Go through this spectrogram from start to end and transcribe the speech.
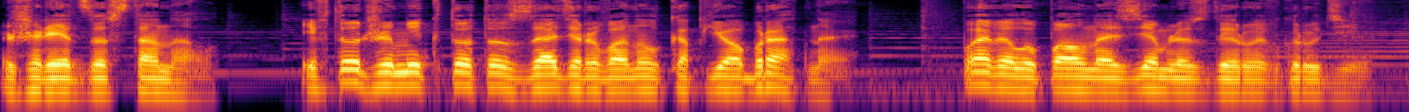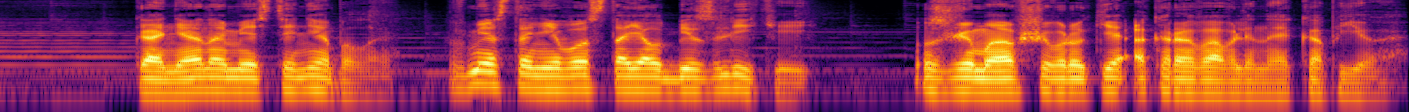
Жрец застонал, и в тот же миг кто-то сзади рванул копье обратно. Павел упал на землю с дырой в груди. Коня на месте не было. Вместо него стоял безликий, сжимавший в руке окровавленное копье.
